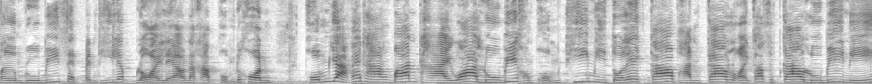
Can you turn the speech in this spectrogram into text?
เติมรูบี้เสร็จเป็นที่เรียบร้อยแล้วนะครับผมทุกคนผมอยากให้ทางบ้านทายว่ารูบี้ของผมที่มีตัวเลข 9,999 รูบี้นี้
